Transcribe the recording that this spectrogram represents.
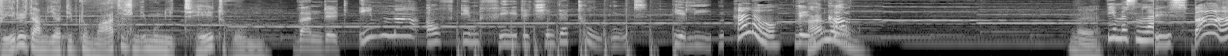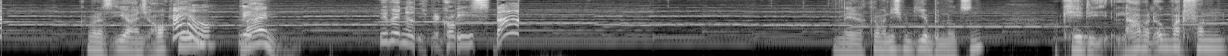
wedelt da mit ihrer diplomatischen Immunität rum. Wandelt immer auf dem Fädelchen der Tugend, ihr Lieben. Hallo, Willkommen. Hallo. Nee. wir müssen Bis bald. Können wir das ihr eigentlich auch Hallo. geben? Wer- Nein. Wir werden es nicht bekommen. Bis bald. Nee, das können wir nicht mit ihr benutzen. Okay, die labert irgendwas von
